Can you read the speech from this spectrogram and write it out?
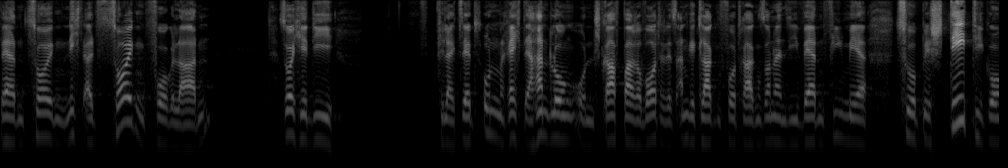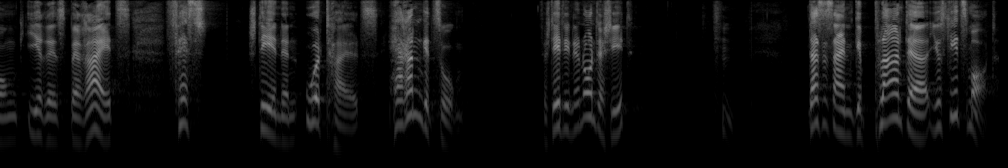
werden Zeugen nicht als Zeugen vorgeladen, solche, die vielleicht selbst unrechte Handlungen und strafbare Worte des Angeklagten vortragen, sondern sie werden vielmehr zur Bestätigung ihres bereits feststehenden Urteils herangezogen. Versteht ihr den Unterschied? Hm. Das ist ein geplanter Justizmord.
